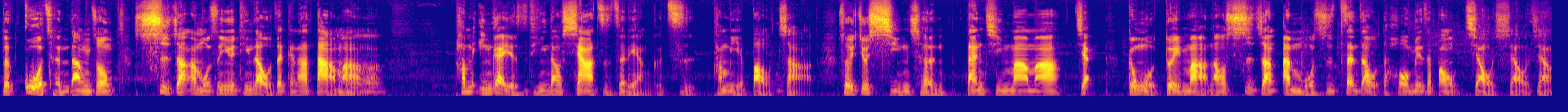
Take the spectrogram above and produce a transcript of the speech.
的过程当中，视障按摩师因为听到我在跟他大骂嘛，他们应该也是听到“瞎子”这两个字，他们也爆炸了，所以就形成单亲妈妈加跟我对骂，然后视障按摩师站在我的后面在帮我叫嚣，这样。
